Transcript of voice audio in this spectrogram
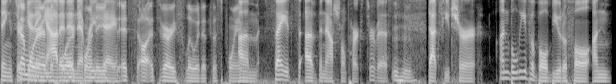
Things are Somewhere getting added in every 420s. day It's uh, it's very fluid at this point. um, sites of the National Park Service Mm-hmm. that feature unbelievable, beautiful, un-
